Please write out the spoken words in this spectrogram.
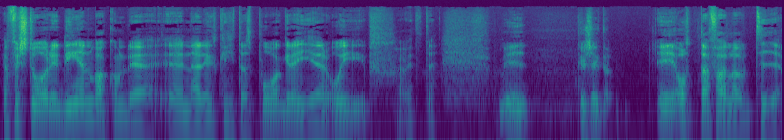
Jag förstår idén bakom det eh, när det ska hittas på grejer och i, jag vet inte. I, ursäkta. I åtta fall av tio,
